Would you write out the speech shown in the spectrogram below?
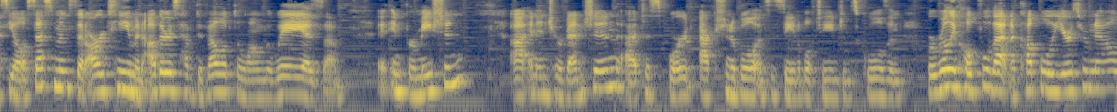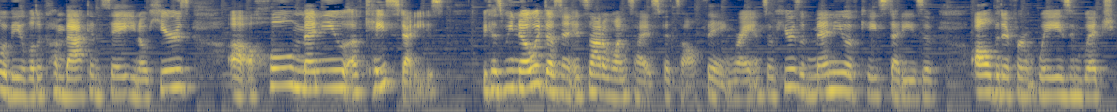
SEL assessments that our team and others have developed along the way as um, information uh, intervention uh, to support actionable and sustainable change in schools. And we're really hopeful that in a couple of years from now, we'll be able to come back and say, you know, here's a whole menu of case studies. Because we know it doesn't it's not a one size fits all thing right? And so here's a menu of case studies of all the different ways in which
